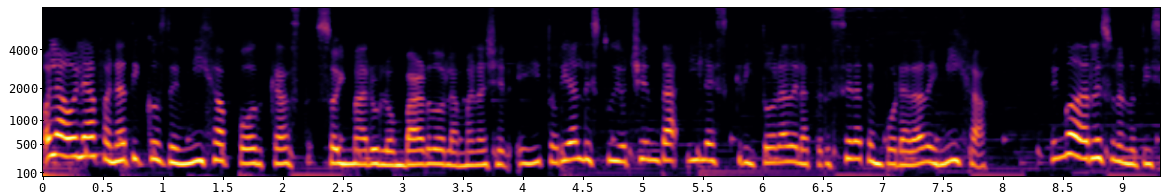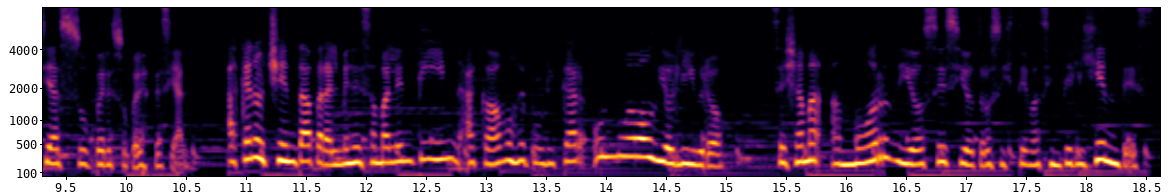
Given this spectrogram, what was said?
Hola, hola fanáticos de Mija Podcast, soy Maru Lombardo, la manager editorial de Estudio 80 y la escritora de la tercera temporada de Mija. Vengo a darles una noticia súper, súper especial. Acá en 80, para el mes de San Valentín, acabamos de publicar un nuevo audiolibro, se llama Amor, Dioses y otros sistemas inteligentes.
